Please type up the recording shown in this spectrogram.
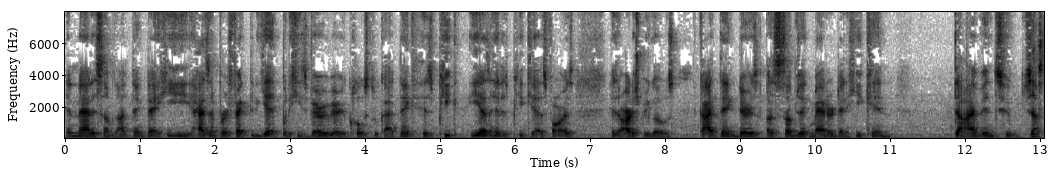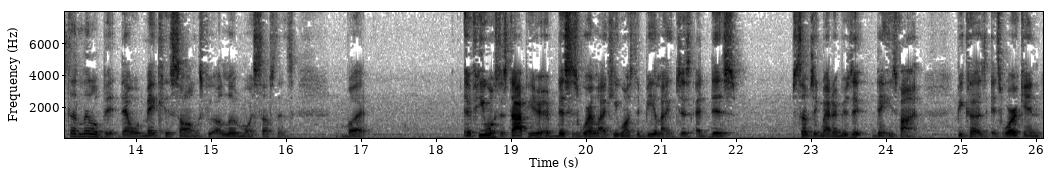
And that is something I think that he hasn't perfected yet, but he's very, very close to. I think his peak, he hasn't hit his peak yet as far as his artistry goes. I think there's a subject matter that he can dive into just a little bit that will make his songs feel a little more substance. But if he wants to stop here, if this is where like he wants to be like just at this subject matter music, then he's fine because it's working,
